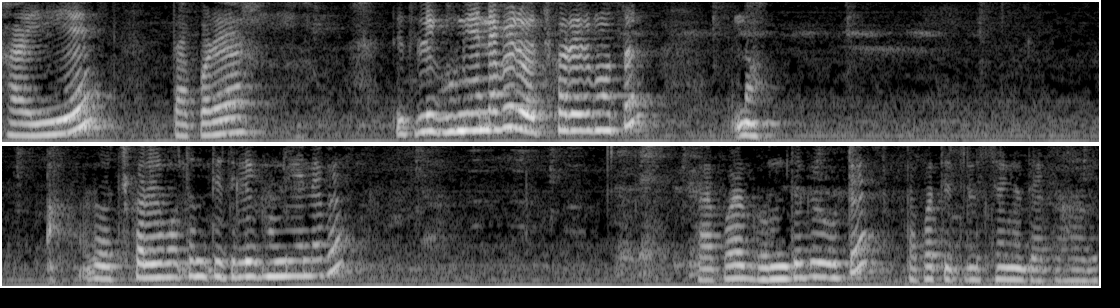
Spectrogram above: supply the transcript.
খাইয়ে তারপরে তিতলি ঘুমিয়ে নেবে রোজকারের মতন। না। রোজকারের মতন তিতলি ঘুমিয়ে নেবে। তারপরে ঘুম থেকে উঠে তারপর তিতলির সঙ্গে দেখা হবে।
